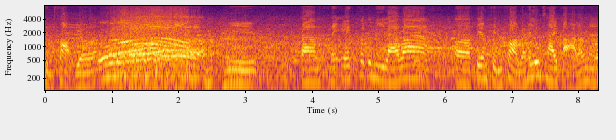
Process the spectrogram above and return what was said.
สินสอดเยอะโอ้มีตามใน X ก็จะมีแล้วว่าเอ่อเตรียมสินสอดไว้ให้ลูกชายป่าแล้วนะ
